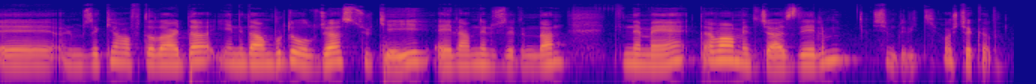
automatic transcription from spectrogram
E, önümüzdeki haftalarda yeniden burada olacağız. Türkiye'yi eylemler üzerinden dinlemeye devam edeceğiz diyelim. Şimdilik hoşçakalın.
